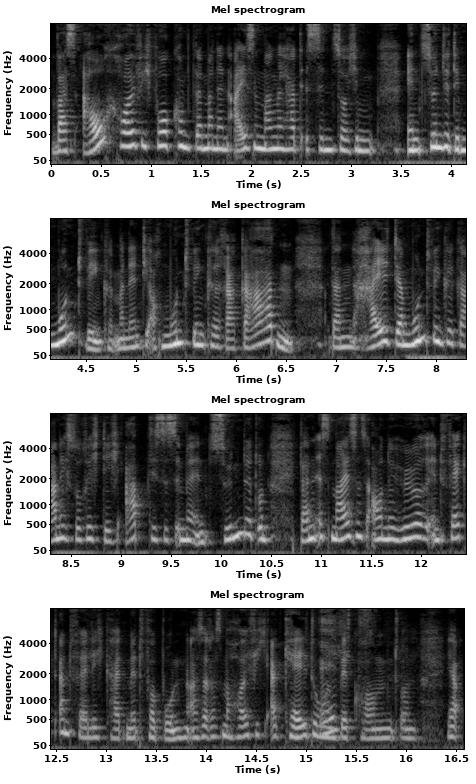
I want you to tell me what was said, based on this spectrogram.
Was auch häufig vorkommt, wenn man einen Eisenmangel hat, es sind solche entzündete Mundwinkel. Man nennt die auch Mundwinkelragaden. Dann heilt der Mundwinkel gar nicht so richtig ab. Dieses immer entzündet und dann ist meistens auch eine höhere Infektanfälligkeit mit verbunden. Also, dass man häufig Erkältungen Echt? bekommt und ja,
